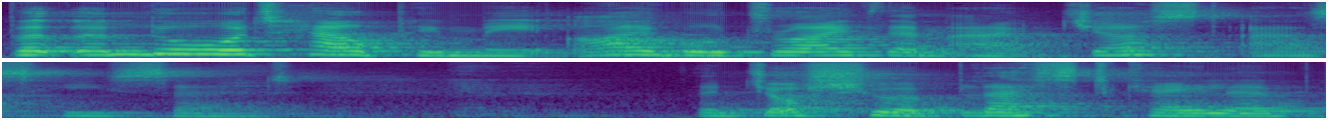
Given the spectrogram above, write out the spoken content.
But the Lord helping me, I will drive them out, just as he said. Then Joshua blessed Caleb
